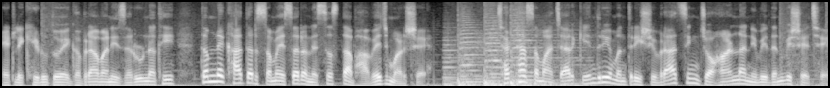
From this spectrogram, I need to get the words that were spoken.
એટલે ખેડૂતોએ ગભરાવાની જરૂર નથી. તમને ખાતર સમયસર અને સસ્તા ભાવે જ મળશે. છઠ્ઠા સમાચાર કેન્દ્રીય મંત્રી શિવરાજસિંહ ચૌહાણના નિવેદન વિશે છે.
